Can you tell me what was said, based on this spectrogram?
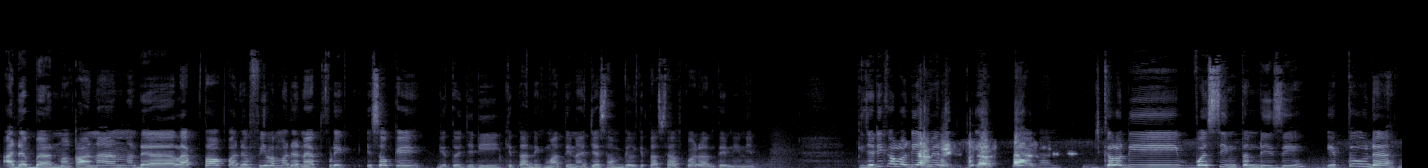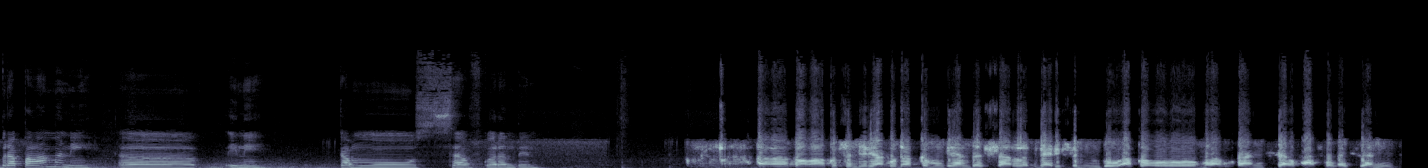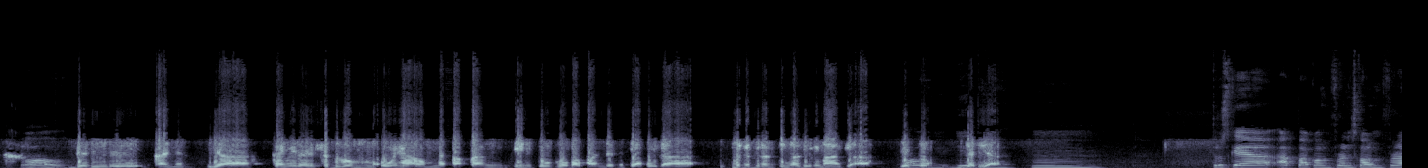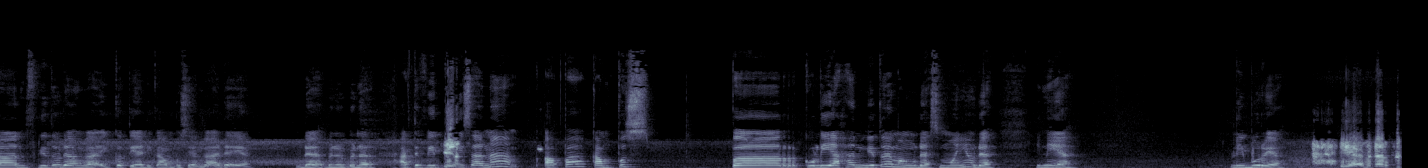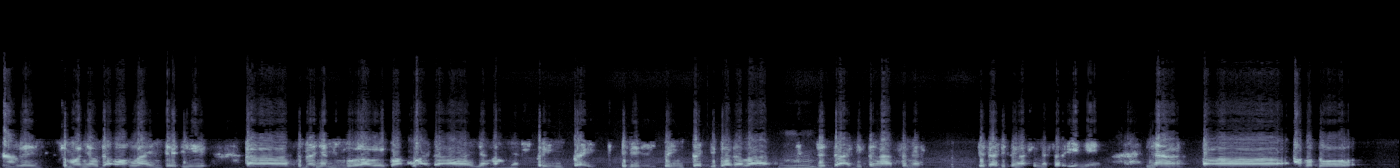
Ada bahan makanan ada laptop ada film ada Netflix is okay gitu. Jadi kita nikmatin aja sambil kita self quarantine ini. Jadi kalau di Amerika ya, ya kan? Kalau di Washington DC itu udah berapa lama nih uh, ini kamu self quarantine Uh, kalau aku sendiri aku udah kemungkinan besar lebih dari seminggu aku melakukan self isolation. Oh. Jadi kayaknya ya kayaknya dari sebelum WHO menetapkan ini tuh global pandemi itu aku udah benar-benar tinggal di rumah aja gitu. Oh, gitu. Jadi ya. ya Hmm. Terus kayak apa conference conference gitu udah nggak ikut ya di kampus ya nggak ada ya? Udah bener-bener aktivitas di sana apa kampus perkuliahan gitu emang udah semuanya udah ini ya libur ya? Iya benar sekali semuanya udah online jadi uh, sebenarnya minggu lalu itu aku ada yang namanya spring break jadi spring break itu adalah hmm. jeda di tengah semester jeda di tengah semester ini. Nah eh, aku tuh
